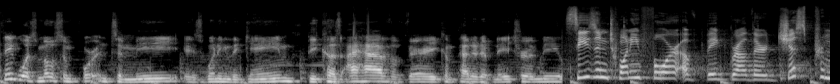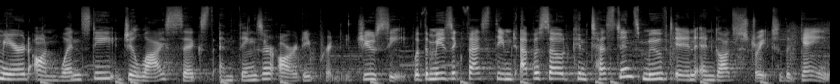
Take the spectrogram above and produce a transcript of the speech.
I think what's most important to me is winning the game because I have a very competitive nature in me. Season 24 of Big Brother just premiered on Wednesday, July 6th, and things are already pretty juicy. With the Music Fest themed episode, contestants moved in and got straight to the game.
